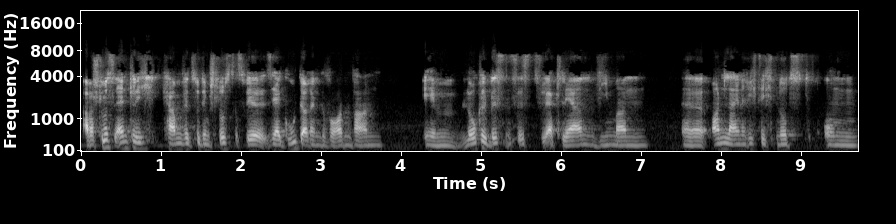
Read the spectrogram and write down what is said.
Aber schlussendlich kamen wir zu dem Schluss, dass wir sehr gut darin geworden waren, im Local Businesses zu erklären, wie man äh, online richtig nutzt, um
